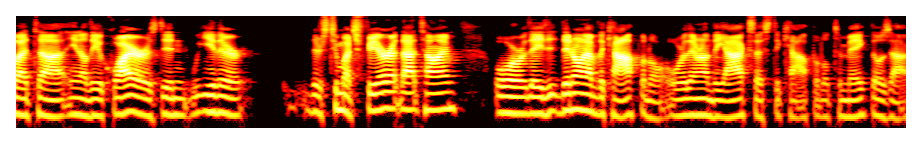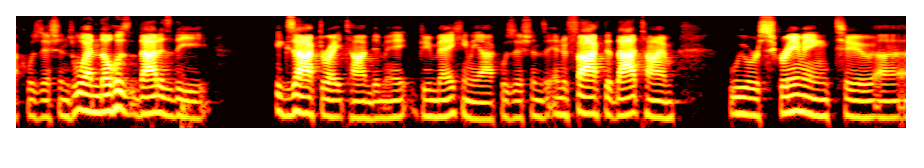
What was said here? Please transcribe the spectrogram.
But uh, you know the acquirers didn't either there's too much fear at that time or they they don't have the capital or they don't have the access to capital to make those acquisitions when those that is the exact right time to be making the acquisitions. In fact at that time we were screaming to uh,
